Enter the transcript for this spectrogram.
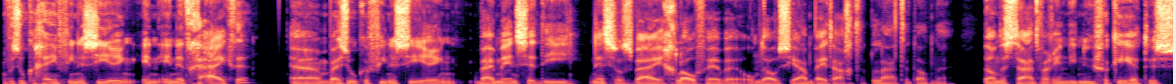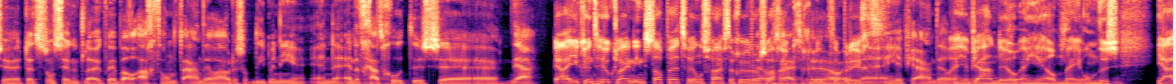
We zoeken geen financiering in, in het geëikte. Ehm, wij zoeken financiering bij mensen die, net zoals wij, geloof hebben om de oceaan beter achter te laten dan, eh, dan de staat waarin die nu verkeert. Dus eh, dat is ontzettend leuk. We hebben al 800 aandeelhouders op die manier. En, eh, en het gaat goed. Dus ja, Ja, en je kunt heel klein instappen, hè, 250 euro zag 50 ik euro en, je hebt je aandeel. En je hebt je aandeel en je helpt mee om dus ja,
